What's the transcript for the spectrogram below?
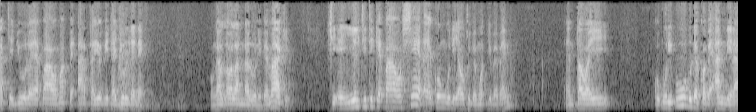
acce juuloya ɓaawo maɓɓe arta yoɓita julde nden. Ko ngal ɗo landal woni ɓe maaki. Si en yiltitike ɓaawo seeɗa e konnguɗi yawtuɓe moƴƴuɓe ɓen en taway ko ɓuri ɗuuɗude ko ɓe anndira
